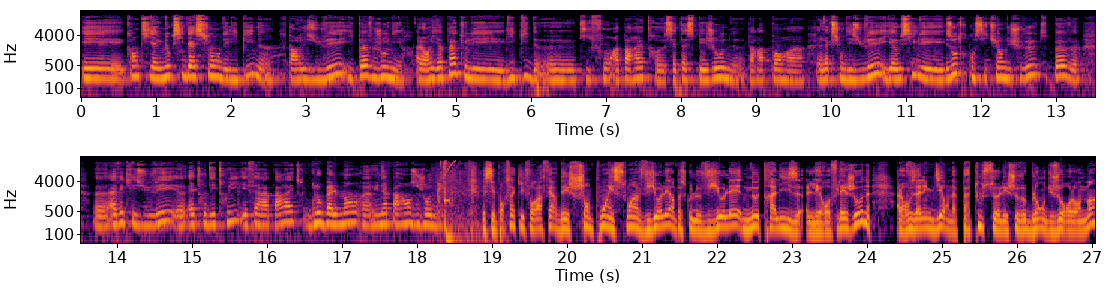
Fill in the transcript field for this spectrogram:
Et quand il y a une oxydation des lipides par les UV, ils peuvent jaunir. Alors il n'y a pas que les lipides euh, qui font apparaître cet aspect jaune par rapport à, l'action des UV. Il y a aussi les autres constituants du cheveu qui peuvent, euh, avec les UV, euh, être détruits et faire apparaître globalement une apparence jaune. Et c'est pour ça qu'il faudra faire des shampoings et soins violets, hein, parce que le violet neutralise les reflets jaunes. Alors vous allez me dire, on n'a pas tous euh, les cheveux blancs du jour au lendemain.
